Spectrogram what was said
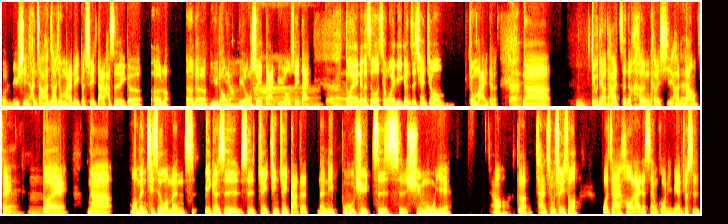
我旅行很早很早就买了一个睡袋，它是一个呃龙那个羽绒羽绒睡袋，羽绒睡袋。对对，那个是我成为 vegan 之前就就买的。对，那丢掉它真的很可惜，很浪费。嗯，对。那我们其实我们是 vegan 是是最近最大的能力不去支持畜牧业好的产出，所以说我在后来的生活里面就是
